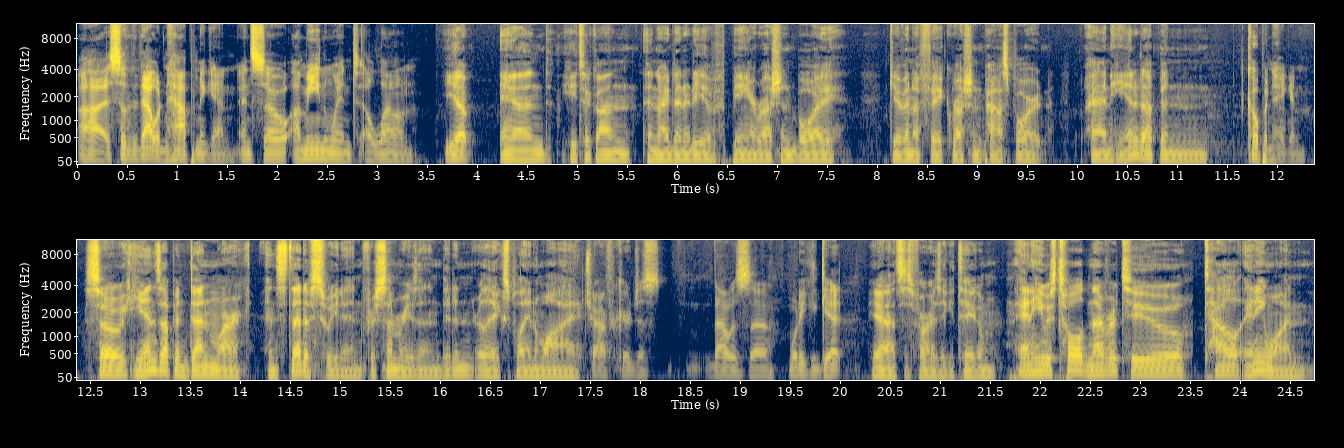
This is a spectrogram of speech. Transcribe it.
uh, so that that wouldn't happen again. And so Amin went alone. Yep. And he took on an identity of being a Russian boy, given a fake Russian passport, and he ended up in Copenhagen. So he ends up in Denmark instead of Sweden for some reason. They didn't really explain why. Trafficker just that was uh, what he could get. Yeah, that's as far as he could take him. And he was told never to tell anyone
